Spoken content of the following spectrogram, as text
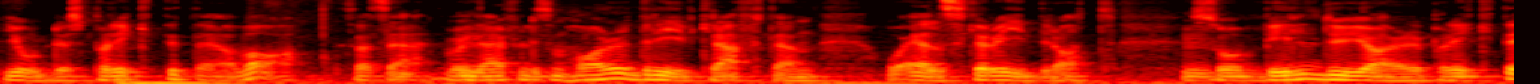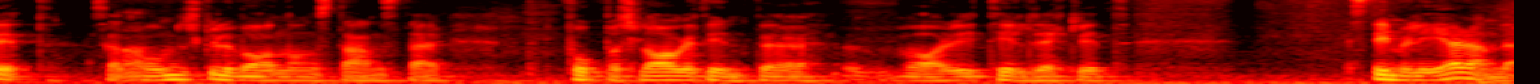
gjordes på riktigt där jag var. Så att säga. Det var ju Mm. därför liksom, har du drivkraften och älskar du idrott Mm. så vill du göra det på riktigt. Så att om du skulle vara någonstans där fotbollslaget inte varit tillräckligt stimulerande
